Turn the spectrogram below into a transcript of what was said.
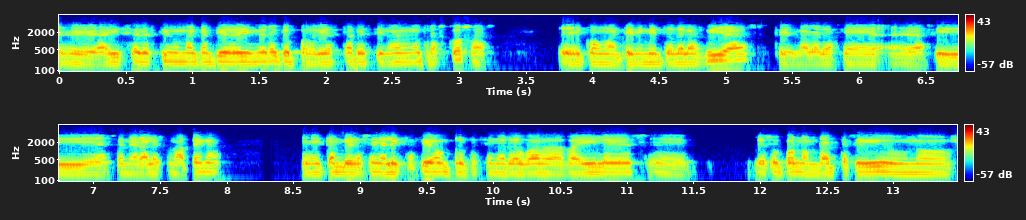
eh, ahí se destina una cantidad de dinero que podría estar destinado en otras cosas, eh, como mantenimiento de las vías, que la verdad que eh, así en general es una pena, cambio de señalización, protecciones de guardarraíles, eso por nombrarte así unos,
